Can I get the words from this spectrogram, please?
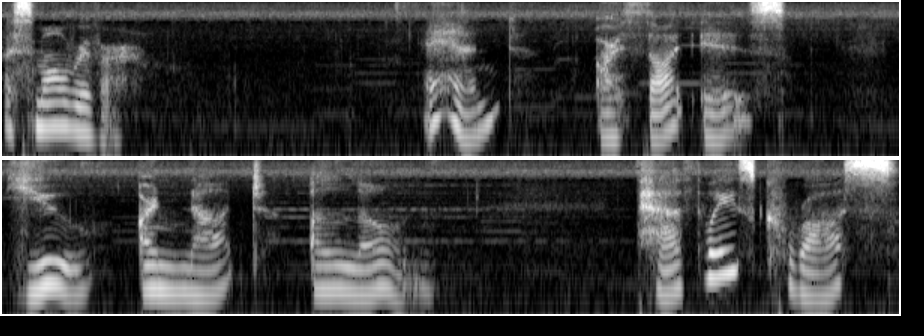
a small river. And our thought is you are not alone. Pathways cross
